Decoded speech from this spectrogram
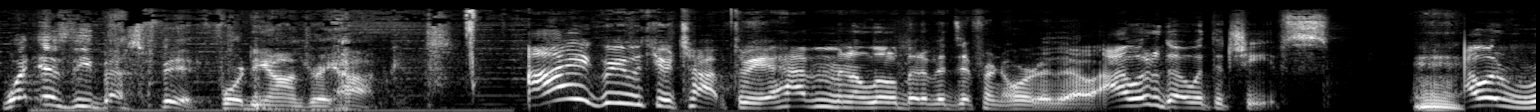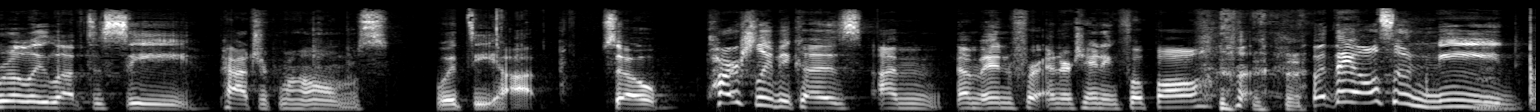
What is the best fit for DeAndre Hopkins? I agree with your top three. I have them in a little bit of a different order, though. I would go with the Chiefs. Mm. I would really love to see Patrick Mahomes with D Hop. So partially because I'm I'm in for entertaining football, but they also need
